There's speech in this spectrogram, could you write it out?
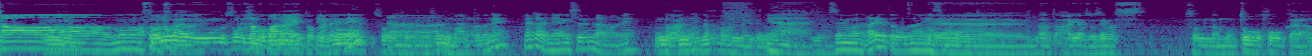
ああ、物がそもそも物がそもそも運ばないとかね来ない。そうそうそうあーそういうのもあるなるほどね。だから値上げするんだろうね。まああんなわかんないけどいやー、でもそれまでありがとうございます。えーまたありがとうございますそんなもう東方から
